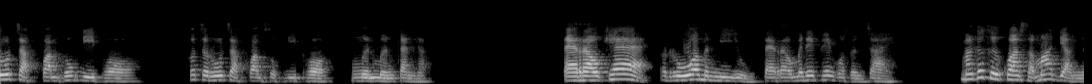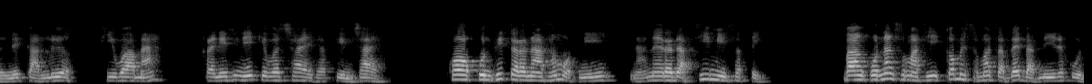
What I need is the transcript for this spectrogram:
รู้จักความทุกข์ดีพอ ก็จะรู้จักความสุขดีพอเหมือนเหมือนกันครับ แต่เราแค่รู้ว่ามันมีอยู่ แต่เราไม่ได้เพ่งความสนใจ มันก็คือความสามารถอย่างหนึ่งในการเลือก พี่ว่าไหมใครในที่นี้คิดว่าใช่ครับ พิมพ์ใช่ พอคุณพิจารณาทั้งหมดนี้นะในระดับที่มีสติ บางคนนั่งสมาธิก็ไม่สามารถจับได้แบบนี้นะคุณ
